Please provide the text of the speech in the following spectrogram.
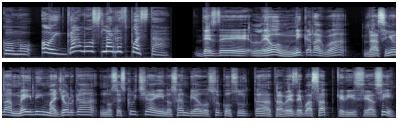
como Oigamos la Respuesta. Desde León, Nicaragua, la señora Maylin Mayorga nos escucha y nos ha enviado su consulta a través de WhatsApp que dice así.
